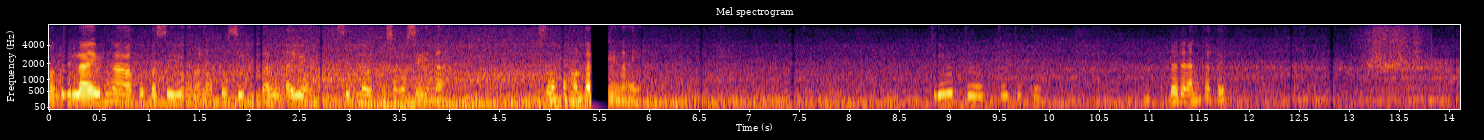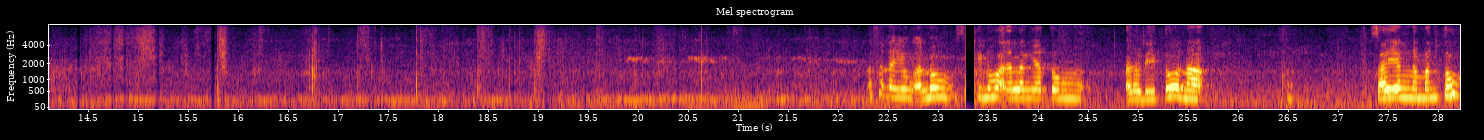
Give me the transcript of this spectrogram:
Mag-live nga ako kasi yung ano ko signal ay yung signal ko sa kusina. Kong pumunta Dadaan ka te. Asa na yung ano? Kinuha na lang niya tong ano dito na sayang naman to.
